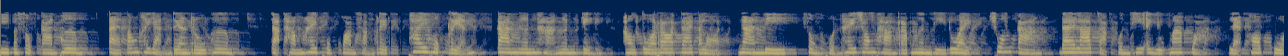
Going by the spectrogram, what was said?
มีประสบการณ์เพิ่ม แต่ต้องขยันเรียนรู้เพิ่ม จะทำให้พบความสำเร็จไพ่หกเหรียญ การเงินหาเงินเก่ง เอาตัวรอดได้ตลอด งานดี ส่งผลให้ช่องทางรับเงินดีด้วย ช่วงกลางได้ลาบจากคนที่อายุมากกว่า และครอบครัว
